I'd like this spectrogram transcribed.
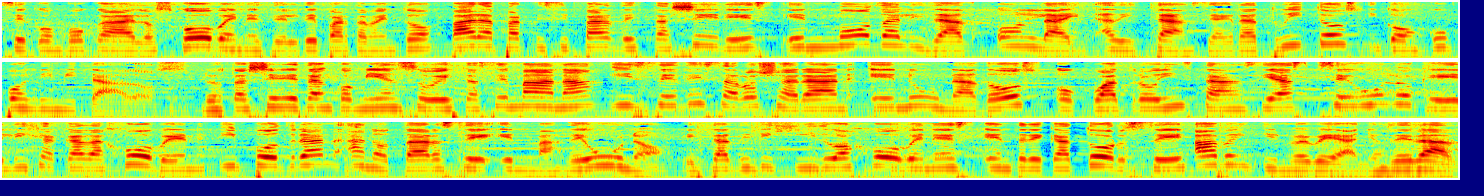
Se convoca a los jóvenes del departamento para participar de talleres en modalidad online a distancia, gratuitos y con cupos limitados. Los talleres dan comienzo esta semana y se desarrollarán en una, dos o cuatro instancias según lo que elija cada joven y podrán anotarse en más de uno. Está dirigido a jóvenes entre 14 a 29 años de edad.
